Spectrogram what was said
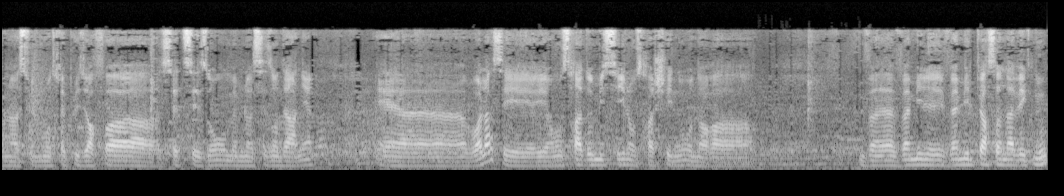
On a su le montrer plusieurs fois cette saison, même la saison dernière. Et voilà, c'est, on sera à domicile, on sera chez nous, on aura 20 000, personnes avec nous.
